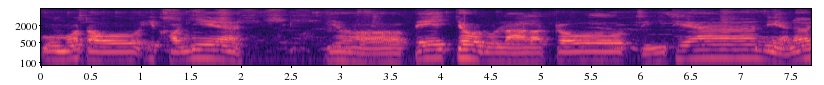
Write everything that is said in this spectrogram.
cô mua tàu ít khó nhẹ giờ bé cho đồ là là cho chỉ theo nè nó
